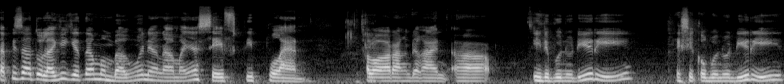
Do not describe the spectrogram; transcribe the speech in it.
Tapi satu lagi kita membangun yang namanya safety plan. Okay. Kalau orang dengan uh, ide bunuh diri, risiko bunuh diri,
